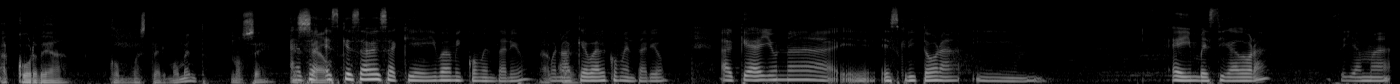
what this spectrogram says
acorde a cómo está el momento. No sé. Es que sabes a qué iba mi comentario. bueno, a qué va el comentario. A que hay una eh, escritora y, e investigadora, se llama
